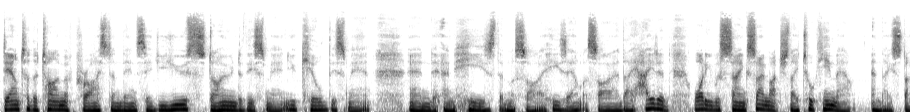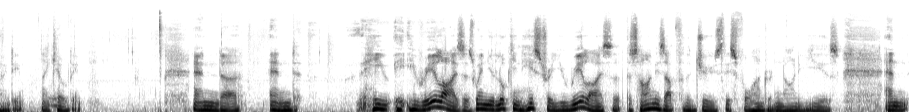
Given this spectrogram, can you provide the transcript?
down to the time of Christ, and then said, you stoned this man, you killed this man, and and he's the Messiah, he's our Messiah. And they hated what he was saying so much they took him out and they stoned him, they killed him and uh, and he he realizes when you look in history, you realize that the time is up for the Jews. This 490 years, and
